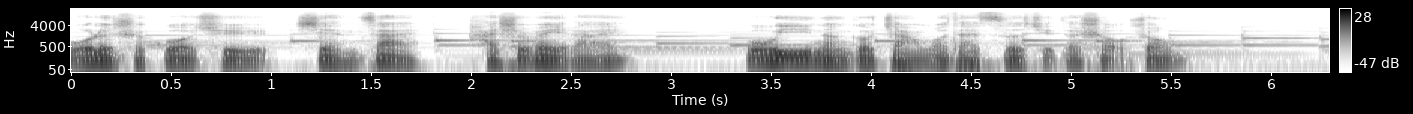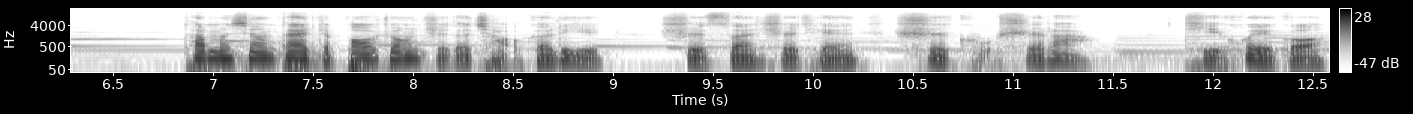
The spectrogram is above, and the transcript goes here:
无论是过去、现在还是未来，无一能够掌握在自己的手中。它们像带着包装纸的巧克力，是酸是甜，是苦是辣，体会过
